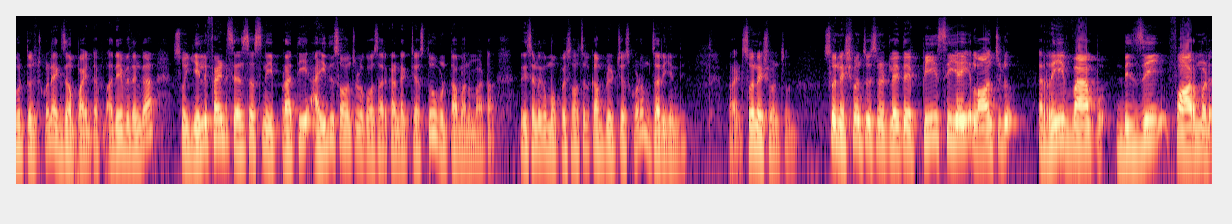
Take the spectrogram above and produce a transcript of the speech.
గుర్తుంచుకోండి ఎగ్జామ్ పాయింట్ ఆఫ్ అదేవిధంగా సో ఎలిఫెంట్ సెన్సస్ని ప్రతి ఐదు సంవత్సరాలకు ఒకసారి కండక్ట్ చేస్తూ ఉంటామన్నమాట. రీసెంట్గా ముప్పై సంవత్సరాలు కంప్లీట్ చేసుకోవడం జరిగింది. రైట్ సో నెక్స్ట్ వన్ చూద్దాం. సో నెక్స్ట్ వన్ చూసినట్లయితే PCI launched revamp DigiPharmEd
